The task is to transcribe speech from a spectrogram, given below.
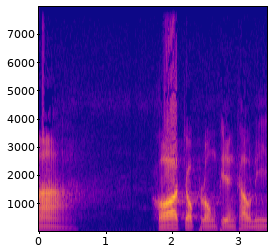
มา ขอจบลงเพียงเท่านี้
